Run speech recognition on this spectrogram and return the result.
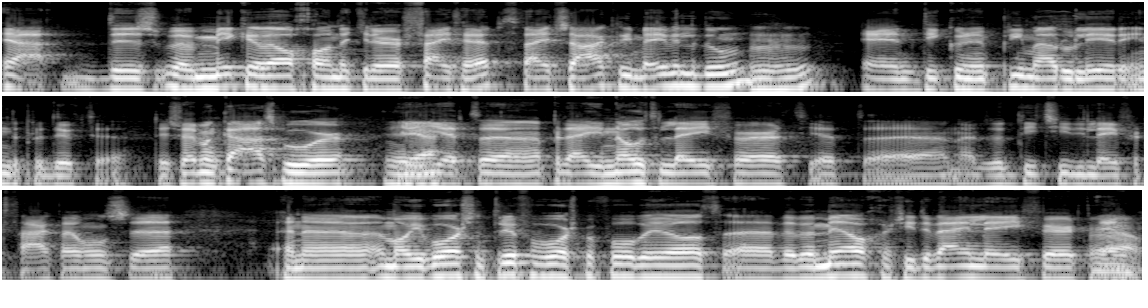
Ja, dus we mikken wel gewoon dat je er vijf hebt. Vijf zaken die mee willen doen. Mhm. En die kunnen prima roleren in de producten. Dus we hebben een kaasboer. Ja. Je hebt eh, een partij die noten levert. Je hebt eh nou, de auditie die levert vaak bij ons eh, een, een mooie worst, een truffelworst bijvoorbeeld. We hebben melkers die de wijn levert. Ja. En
